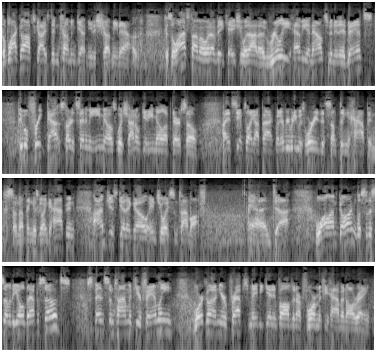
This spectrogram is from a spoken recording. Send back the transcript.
The Black Ops guys didn't come and get me to shut me down. Because the last time I went on vacation without a really heavy announcement in advance, people freaked out and started sending me emails, which I don't get email up there, so I didn't see them until I got back. But everybody was worried that something happened, so nothing is going to happen. I'm just going to go enjoy some time off. And uh, while I'm gone, listen to some of the old episodes, spend some time with your family, work on your preps, maybe get involved in our forum if you haven't already.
